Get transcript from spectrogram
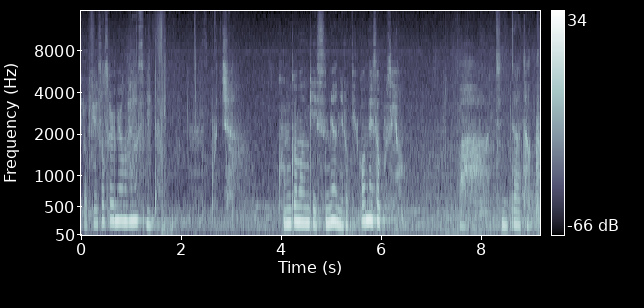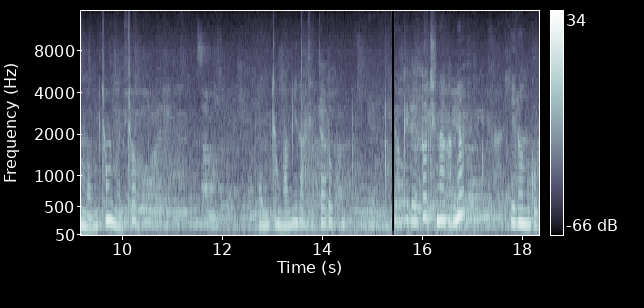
이렇게 해서 설명을 해놨습니다. 보자. 궁금한 게 있으면 이렇게 꺼내서 보세요. 와, 진짜 작품 엄청 많죠? 엄청납니다, 진짜로. 여기를 또 지나가면 이런 곳.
